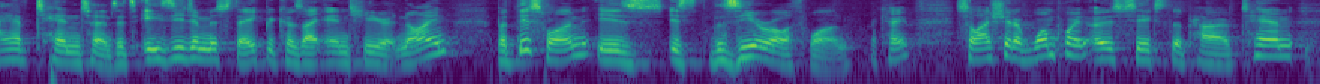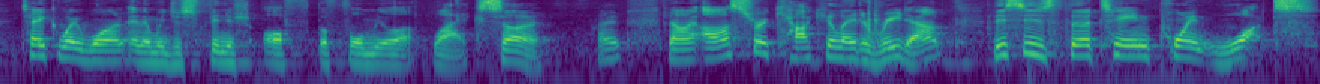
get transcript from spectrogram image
I have 10 terms. It's easy to mistake because I end here at 9, but this one is, is the zeroth one, okay? So I should have 1.06 to the power of 10, take away 1, and then we just finish off the formula like so, right? Now I asked for a calculator readout. This is 13 point what?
